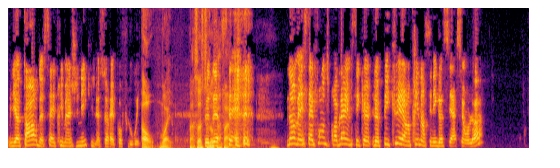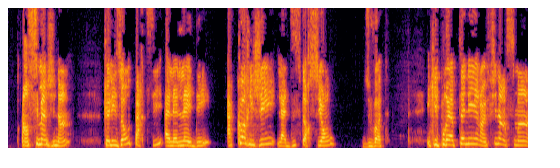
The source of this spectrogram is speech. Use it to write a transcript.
mais il a tort de s'être imaginé qu'il ne serait pas floué. Oh, oui. Ah, ça, c'est une autre affaire. non, mais c'est le fond du problème. C'est que le PQ est entré dans ces négociations-là en s'imaginant que les autres partis allaient l'aider à corriger la distorsion du vote et qu'il pourrait obtenir un financement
